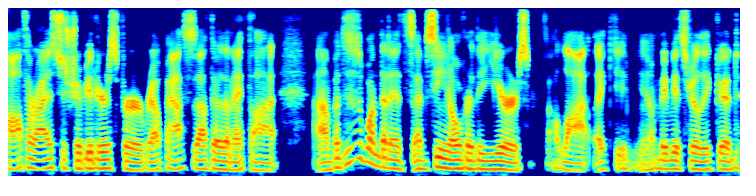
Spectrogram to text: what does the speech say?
authorized distributors for rail passes out there than I thought. Um, but this is one that it's I've seen over the years a lot. Like you, you know, maybe it's really good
